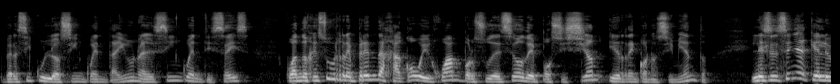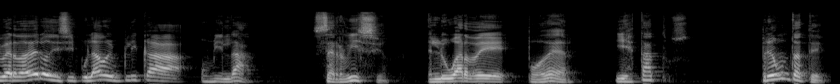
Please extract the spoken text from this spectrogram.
versículos 51 al 56, cuando Jesús reprenda a Jacobo y Juan por su deseo de posición y reconocimiento, les enseña que el verdadero discipulado implica humildad, servicio, en lugar de poder y estatus. Pregúntate,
